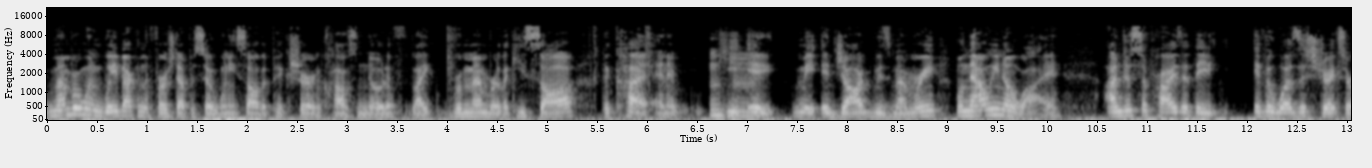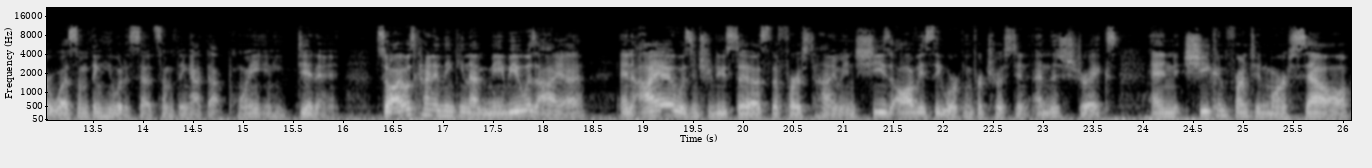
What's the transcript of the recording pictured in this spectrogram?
remember when way back in the first episode when he saw the picture and Klaus notif like remember like he saw the cut and it Mm-hmm. he it made it jogged his memory. Well, now we know why. I'm just surprised that they if it was the Strix or was something he would have said something at that point and he didn't. So I was kind of thinking that maybe it was Aya. And Aya was introduced to us the first time, and she's obviously working for Tristan and the Strix. And she confronted Marcel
